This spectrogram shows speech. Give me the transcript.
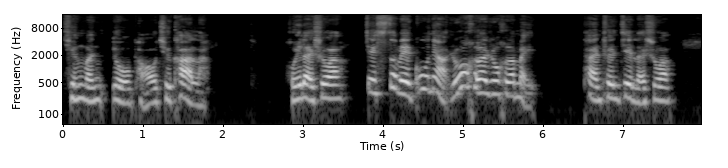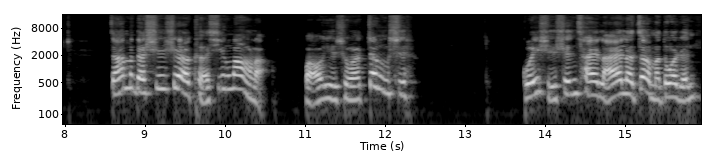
晴雯又跑去看了，回来说：“这四位姑娘如何如何美。”探春进来说：“咱们的诗社可兴旺了。”宝玉说：“正是。”鬼使神差来了这么多人。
